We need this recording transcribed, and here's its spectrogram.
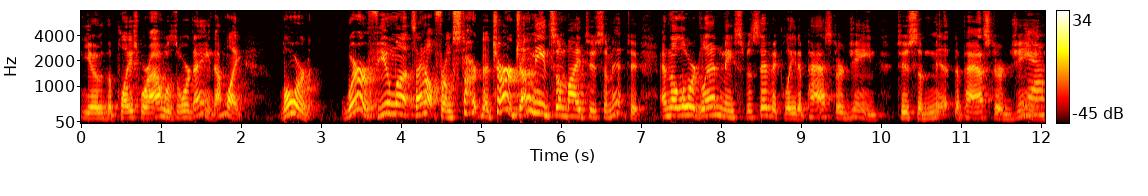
you know the place where I was ordained. I'm like, Lord, we're a few months out from starting a church. I need somebody to submit to. And the Lord led me specifically to Pastor Gene to submit to Pastor Gene yeah.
